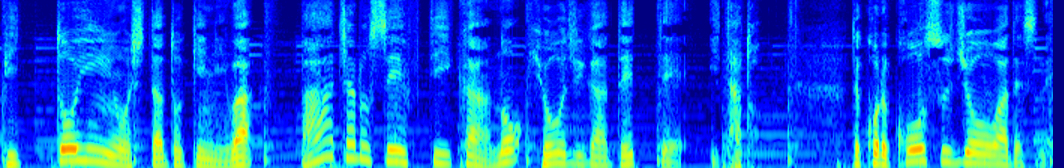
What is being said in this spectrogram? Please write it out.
ピットインをした時には、バーチャルセーフティーカーの表示が出ていたと。で、これコース上はですね、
